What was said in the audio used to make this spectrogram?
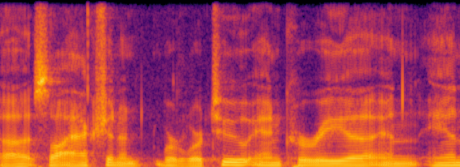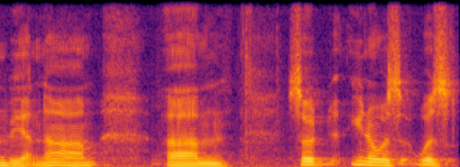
uh, saw action in World War II and Korea and and Vietnam. Um, so you know was was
